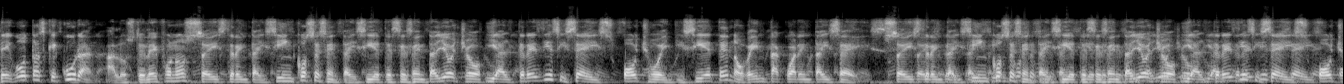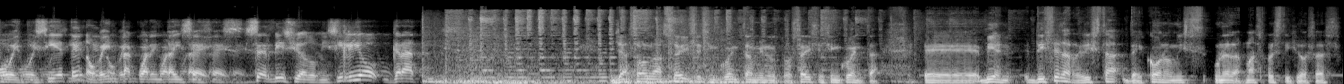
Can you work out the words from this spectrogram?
de Gotas que Curan, a los teléfonos 635-6768 y al 316-827-9046. 635-6768 y al 316-827-9046. Servicio a domicilio gratis. Ya son las 6 y 50 minutos, 6 y 50. Eh, bien, dice la revista The Economist, una de las más prestigiosas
